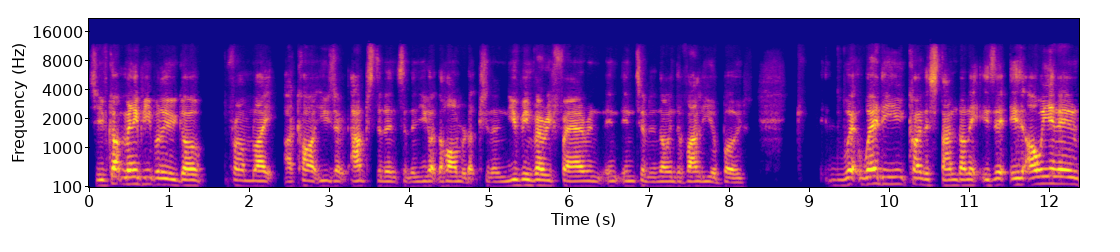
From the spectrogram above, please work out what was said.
So you've got many people who go from like I can't use abstinence, and then you got the harm reduction, and you've been very fair in, in, in terms of knowing the value of both where, where do you kind of stand on it? Is it is are we in a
